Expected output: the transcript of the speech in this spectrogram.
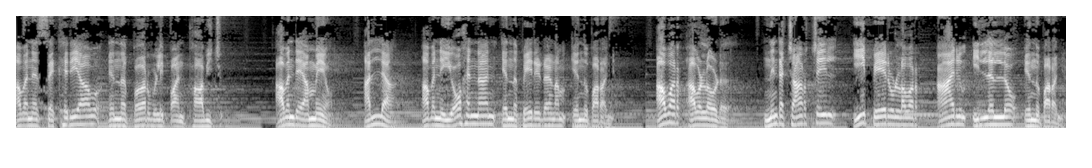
അവനെ സെഖരിയാവ് എന്ന് പേർ വിളിപ്പാൻ ഭാവിച്ചു. അവന്റെ അമ്മയോ അല്ല അവന് യോഹന്നാൻ എന്ന് പേരിടണം എന്ന് പറഞ്ഞു. അവർ അവളോട് നിന്റെ ചാർച്ചയിൽ ഈ പേരുള്ളവർ ആരും ഇല്ലല്ലോ എന്ന് പറഞ്ഞു.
